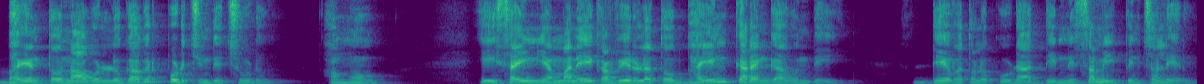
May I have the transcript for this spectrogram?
భయంతో నా ఒళ్ళు గగుర్పొడిచింది చూడు అమ్మో! ఈ సైన్యం అనేక వీరులతో భయంకరంగా ఉంది. దేవతలు కూడా దీన్ని సమీపించలేరు.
